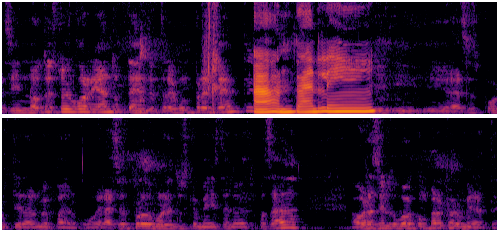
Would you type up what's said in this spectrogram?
Así, no te estoy gorreando, te, te traigo un presente. Ándale. Y, y- y gracias por tirarme paro. O gracias por los boletos que me diste la vez pasada. Ahora sí los voy a comprar, pero mírate.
